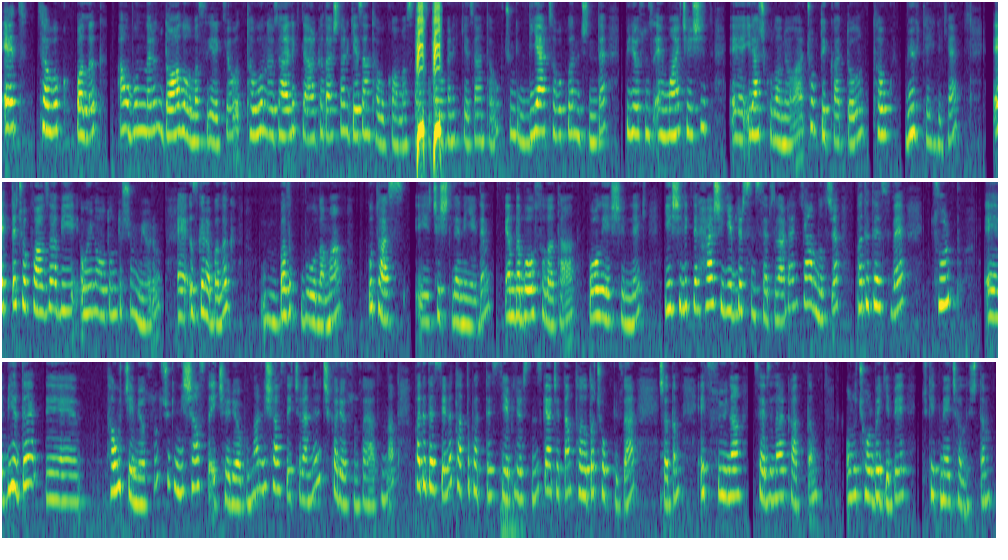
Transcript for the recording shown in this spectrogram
Et, tavuk, balık ama bunların doğal olması gerekiyor. Tavuğun özellikle arkadaşlar gezen tavuk olması lazım. Organik gezen tavuk. Çünkü diğer tavukların içinde biliyorsunuz envai çeşit e, ilaç kullanıyorlar. Çok dikkatli olun. Tavuk büyük tehlike. Ette çok fazla bir oyun olduğunu düşünmüyorum. E, ızgara balık, balık buğulama bu tarz e, çeşitlerini yedim. Yanında bol salata, bol yeşillik. Yeşillikleri her şeyi yiyebilirsiniz sebzelerden. Yalnızca patates ve turp e, bir de e, havuç yemiyorsunuz. Çünkü nişasta içeriyor bunlar. Nişasta içerenleri çıkarıyorsunuz hayatından. Patates yerine tatlı patates yiyebilirsiniz. Gerçekten tadı da çok güzel. Yaşadım. Et suyuna sebzeler kattım. Onu çorba gibi tüketmeye çalıştım.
